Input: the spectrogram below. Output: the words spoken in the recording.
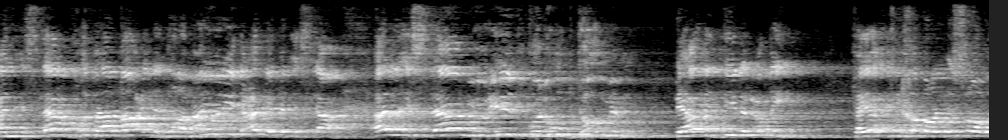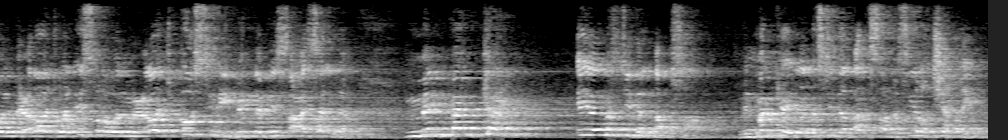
الإسلام خذها قاعدة ترى ما يريد عدد الإسلام. الإسلام يريد قلوب تؤمن بهذا الدين العظيم. فيأتي خبر الإسراء والمعراج والإسراء والمعراج أسري بالنبي صلى الله عليه وسلم. من مكة إلى المسجد الأقصى. من مكة إلى المسجد الأقصى مسيرة شهرين.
